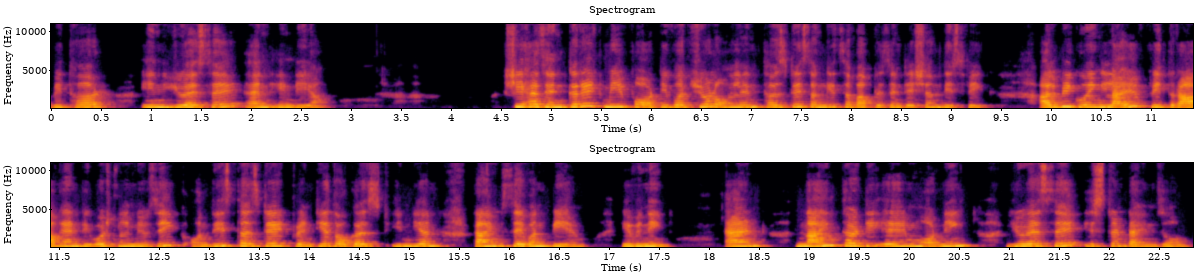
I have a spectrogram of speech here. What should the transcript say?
with her in USA and India. She has encouraged me for the virtual online Thursday Sangeet Sabha presentation this week. I'll be going live with rag and devotional music on this Thursday, 20th August, Indian time 7 p.m. evening and 9:30 a.m. morning USA Eastern time zone.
